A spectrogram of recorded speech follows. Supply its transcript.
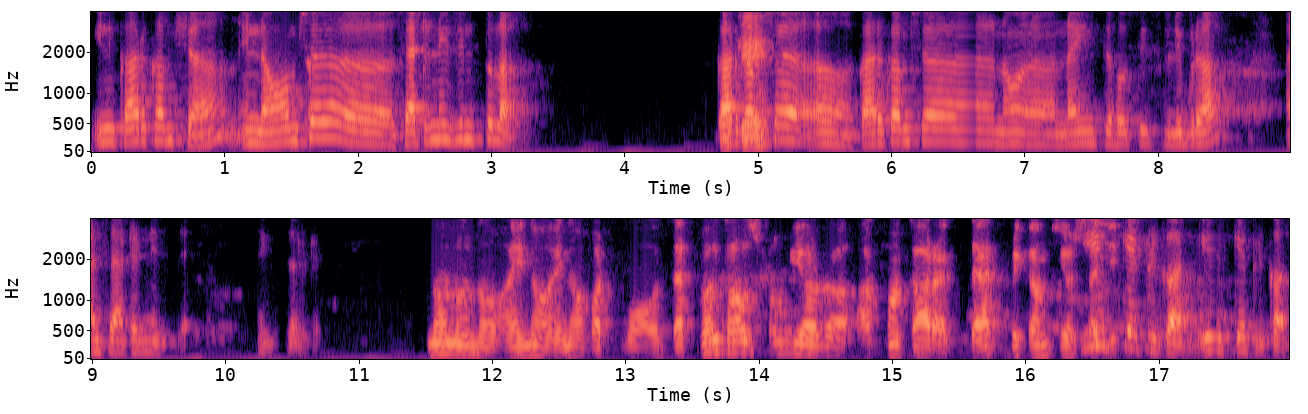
In Karkamsha, in Navamsha, Saturn is in Tula. Okay. Karkamsha, uh, Karkamsha no, uh, ninth house is Libra and Saturn is there. Exalted. No, no, no. I know, I know. But well, that 12th house from your uh, Atma Karak, that becomes your Is Sagittarius. Capricorn. Is Capricorn.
